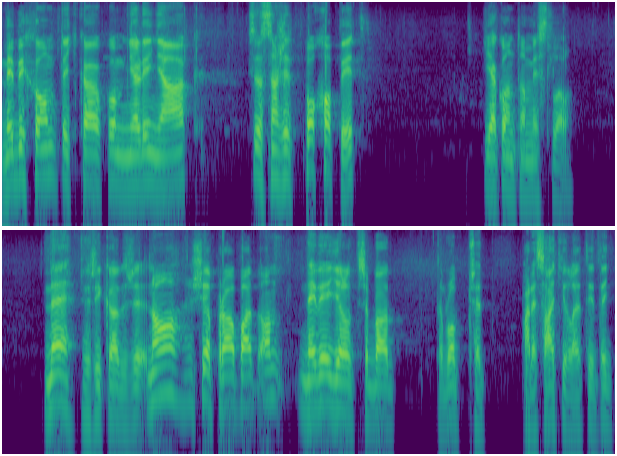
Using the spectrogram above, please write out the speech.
my bychom teďka jako měli nějak se snažit pochopit, jak on to myslel. Ne říkat, že no, že Prabhupada, on nevěděl třeba, to bylo před 50 lety, teď,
